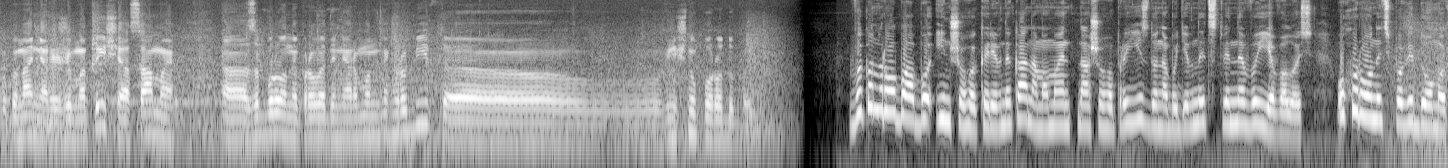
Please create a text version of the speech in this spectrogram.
виконання режиму тиші, а саме е, заборони проведення ремонтних робіт в нічну пору доби. Виконроба або іншого керівника на момент нашого приїзду на будівництві не виявилось. Охоронець повідомив,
